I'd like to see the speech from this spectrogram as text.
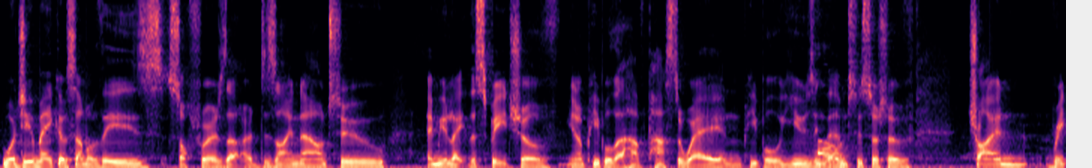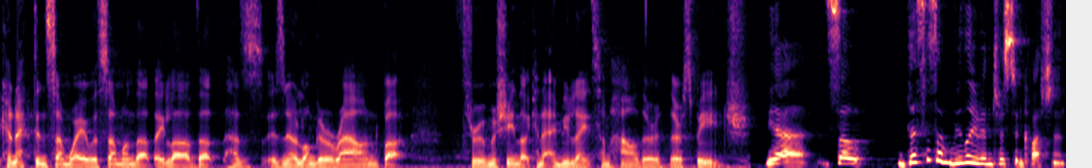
What do you make of some of these softwares that are designed now to emulate the speech of you know people that have passed away and people using Oh. them to sort of try and reconnect in some way with someone that they love that has is no longer around, but through a machine that can emulate somehow their, their speech. Yeah. So this is a really interesting question.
